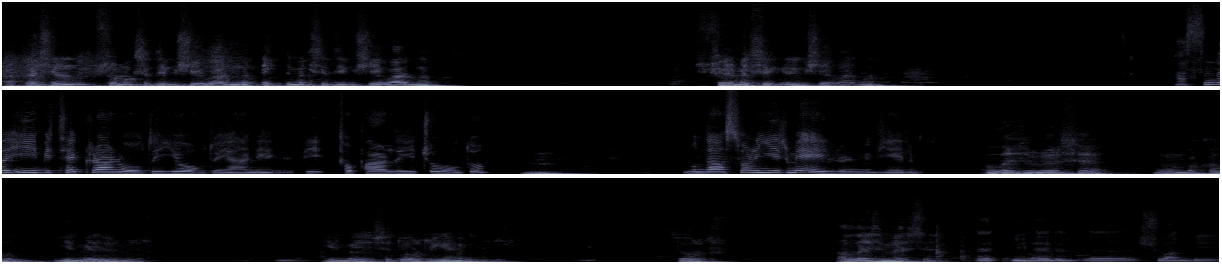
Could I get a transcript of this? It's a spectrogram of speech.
arkadaşların sormak istediği bir şey var mı? Eklemek istediği bir şey var mı? Söylemek istediği bir şey var mı? Aslında iyi bir tekrar oldu, iyi oldu yani. Bir toparlayıcı oldu. Hı. Bundan sonra 20 Eylül mü diyelim? Allah izin verirse hemen bakalım. 20 Eylül müdür? 20 Eylül ise doğrudur. 20 Eylül'dür. Doğrudur. Allah izin verirse. Evet 20 Eylül e, şu an bir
